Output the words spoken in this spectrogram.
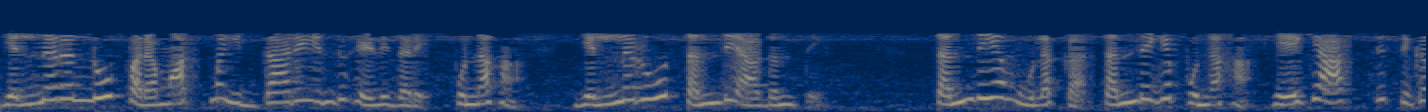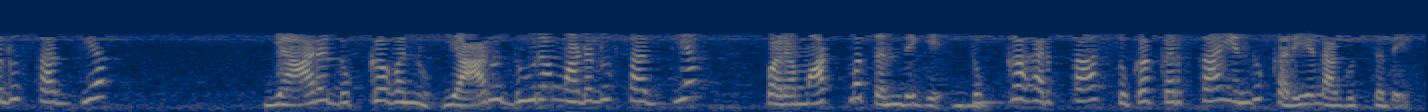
ಎಲ್ಲರಲ್ಲೂ ಪರಮಾತ್ಮ ಇದ್ದಾರೆ ಎಂದು ಹೇಳಿದರೆ ಪುನಃ ಎಲ್ಲರೂ ತಂದೆ ಆದಂತೆ ತಂದೆಯ ಮೂಲಕ ತಂದೆಗೆ ಪುನಃ ಹೇಗೆ ಆಸ್ತಿ ಸಿಗಲು ಸಾಧ್ಯ? ಯಾರ ದುಃಖವನ್ನು ಯಾರು ದೂರ ಮಾಡಲು ಸಾಧ್ಯ? ಪರಮಾತ್ಮ ತಂದೆಗೆ ದುಃಖಹರ್ತ ಸುಖಕರ್ತ ಎಂದು ಕರೆಯಲಾಗುತ್ತದೆ.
